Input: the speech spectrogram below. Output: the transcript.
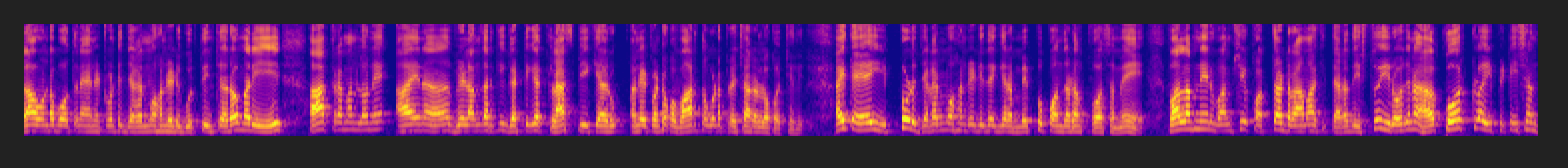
ఎలా ఉండబోతున్నాయి అనేటువంటి జగన్మోహన్ రెడ్డి గుర్తించారో మరి ఆ క్రమంలోనే ఆయన వీళ్ళందరికీ గట్టిగా క్లాస్ పీకారు అనేటువంటి ఒక వార్త కూడా ప్రచారంలోకి వచ్చింది. అయితే ఇప్పుడు జగన్మోహన్ రెడ్డి దగ్గర మెప్పు పొందడం కోసమే నేను వంశీ కొత్త డ్రామాకి తెరదీస్తూ ఈ రోజున కోర్టులో ఈ పిటిషన్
